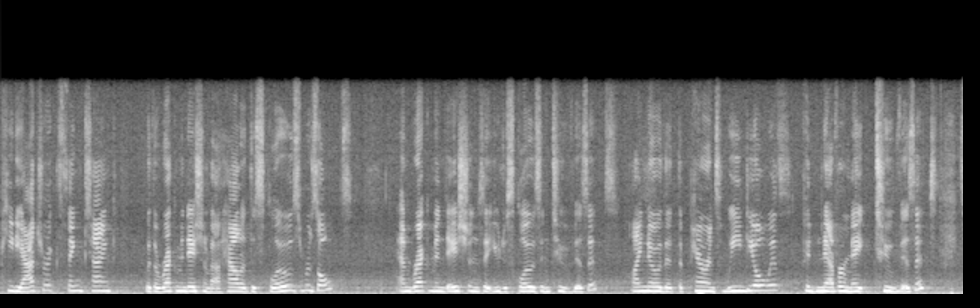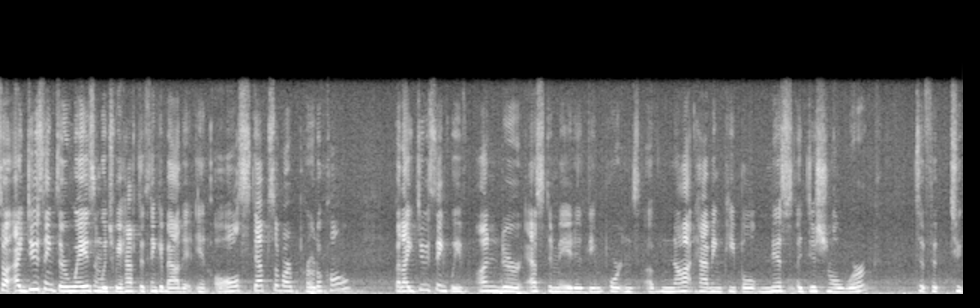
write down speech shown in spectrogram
pediatric think tank with a recommendation about how to disclose results and recommendations that you disclose in two visits. I know that the parents we deal with could never make two visits. So I do think there are ways in which we have to think about it in all steps of our protocol. But I do think we've underestimated the importance of not having people miss additional work to, to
